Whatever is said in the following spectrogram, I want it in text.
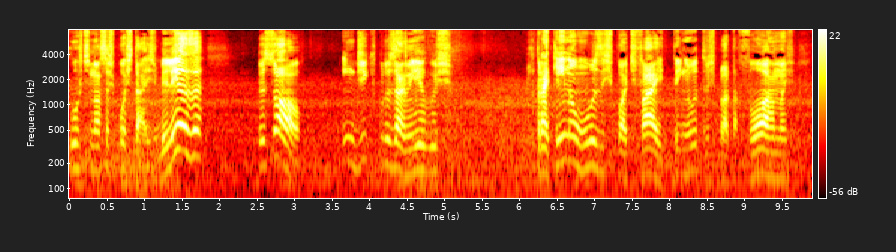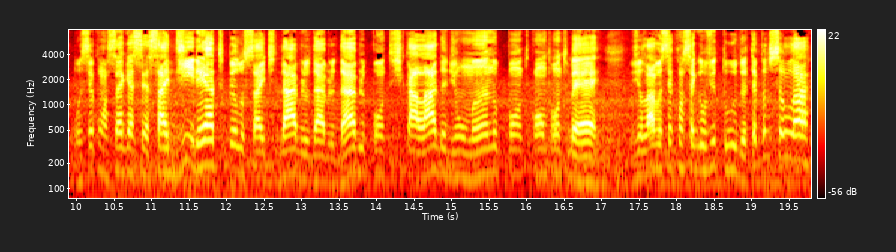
curte nossas postagens, beleza? Pessoal, indique para os amigos. Para quem não usa Spotify, tem outras plataformas você consegue acessar direto pelo site www.escaladadeumano.com.br. De lá você consegue ouvir tudo, até pelo celular.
